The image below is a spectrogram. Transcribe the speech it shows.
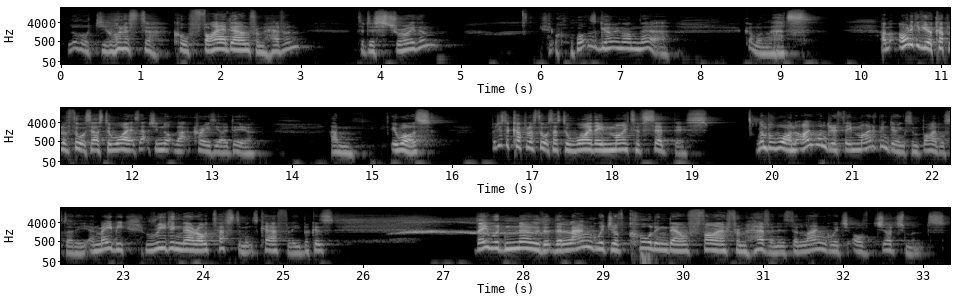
Lord, do you want us to call fire down from heaven to destroy them? You think, what's going on there? Come on, lads. Um, I want to give you a couple of thoughts as to why it's actually not that crazy idea. Um, it was, but just a couple of thoughts as to why they might have said this. Number one, I wonder if they might have been doing some Bible study and maybe reading their Old Testaments carefully because they would know that the language of calling down fire from heaven is the language of judgment.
